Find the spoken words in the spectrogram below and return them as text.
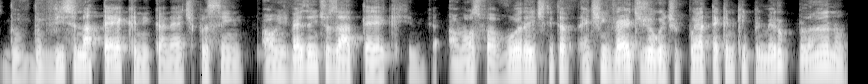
do, do vício na técnica, né, tipo assim, ao invés de a gente usar a técnica ao nosso favor, a gente tenta, a gente inverte o jogo, a gente põe a técnica em primeiro plano,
